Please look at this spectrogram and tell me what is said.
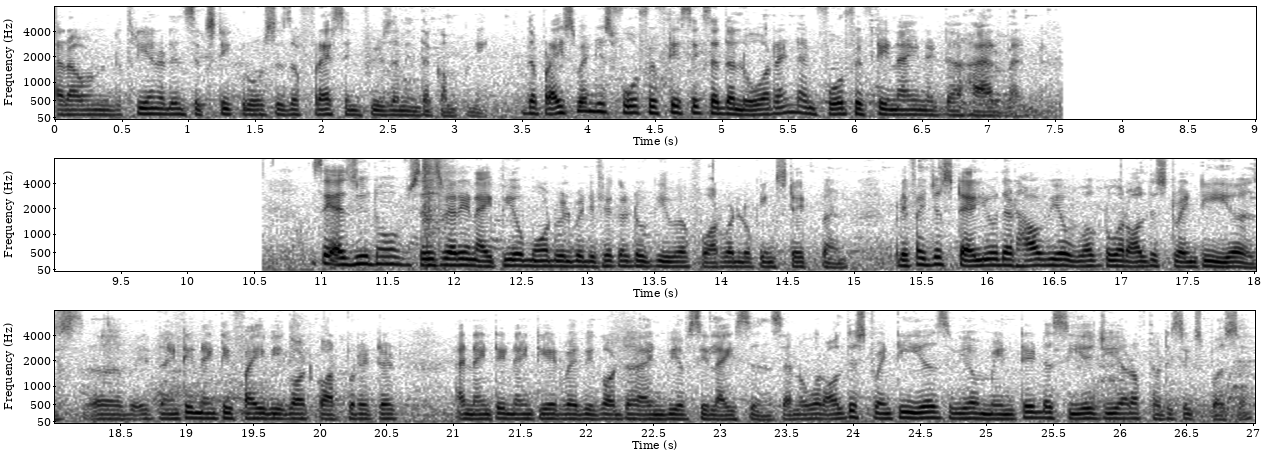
around 360 crores is a fresh infusion in the company. The price band is 456 at the lower end and 459 at the higher band. See, as you know, since we are in IPO mode, it will be difficult to give a forward-looking statement. But if I just tell you that how we have worked over all these 20 years, uh, in 1995 we got corporated, and 1998 where we got the NBFC license, and over all these 20 years we have maintained a CAGR of 36 percent.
